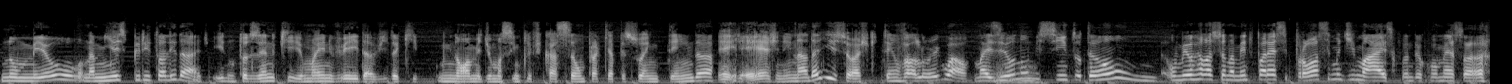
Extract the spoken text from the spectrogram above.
no meu, na minha espiritualidade. E não tô dizendo que uma NVI da vida que em nome de uma simplificação para que a pessoa entenda herege nem nada disso. Eu acho que tem um valor igual. Mas eu não me sinto tão. O meu relacionamento parece próximo demais quando eu começo a,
